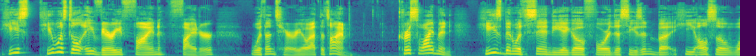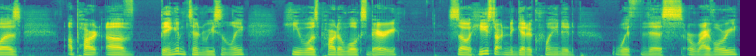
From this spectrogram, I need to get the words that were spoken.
he's he was still a very fine fighter with Ontario at the time. Chris Wideman, he's been with San Diego for this season, but he also was a part of Binghamton recently. He was part of Wilkes-Barre. So he's starting to get acquainted with this rivalry.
